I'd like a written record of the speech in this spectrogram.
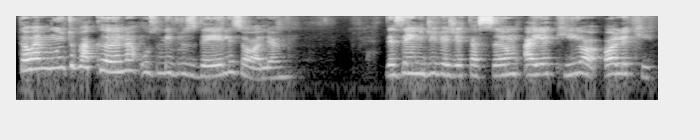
Então, é muito bacana os livros deles, olha. Desenho de vegetação, aí aqui, ó, olha aqui.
